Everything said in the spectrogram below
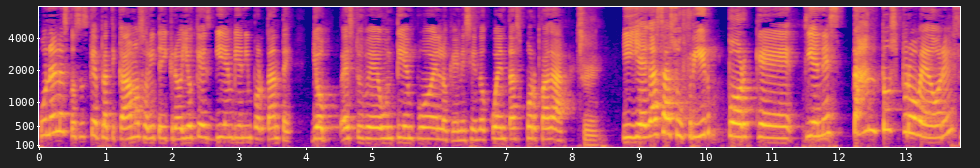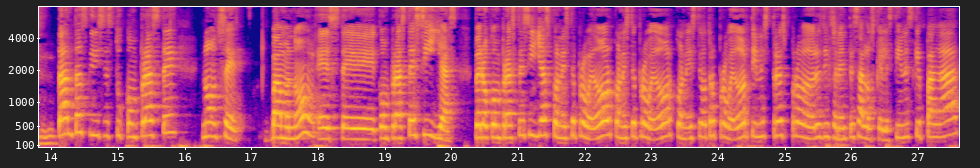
Una de las cosas que platicábamos ahorita y creo yo que es bien, bien importante, yo estuve un tiempo en lo que viene siendo cuentas por pagar. Sí. Y llegas a sufrir porque tienes tantos proveedores, tantas que dices, tú compraste, no sé, vamos, ¿no? Este, compraste sillas, pero compraste sillas con este proveedor, con este proveedor, con este otro proveedor, tienes tres proveedores diferentes a los que les tienes que pagar.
